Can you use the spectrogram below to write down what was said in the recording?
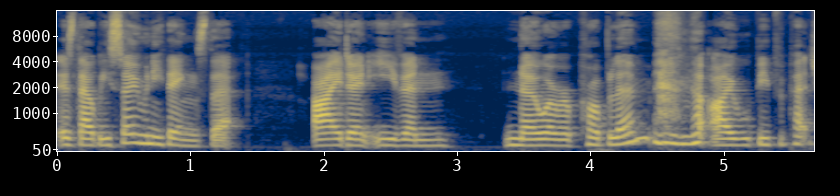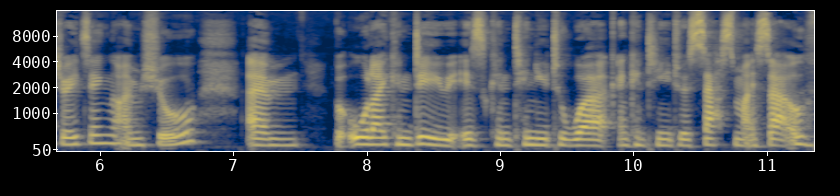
is there'll be so many things that i don't even know are a problem that i will be perpetuating i'm sure. Um but all i can do is continue to work and continue to assess myself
